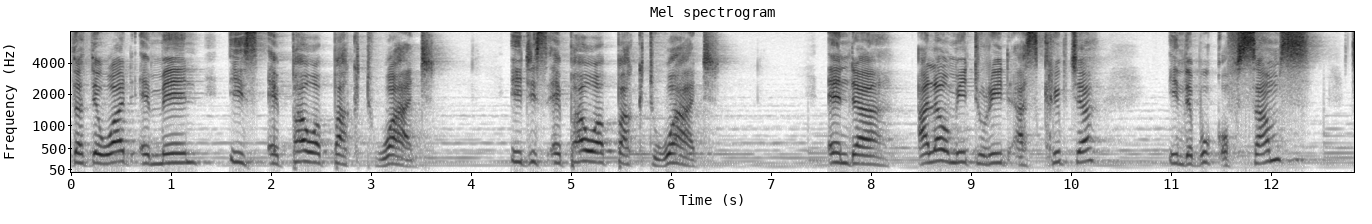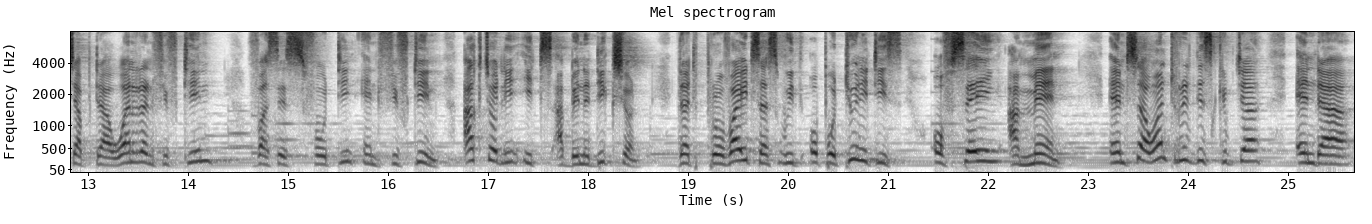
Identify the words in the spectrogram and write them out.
that the word amen is a power packed word. It is a power packed word. And uh, allow me to read a scripture in the book of Psalms chapter 115, verses 14 and 15. Actually, it's a benediction that provides us with opportunities of saying Amen. And so I want to read this scripture and uh,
